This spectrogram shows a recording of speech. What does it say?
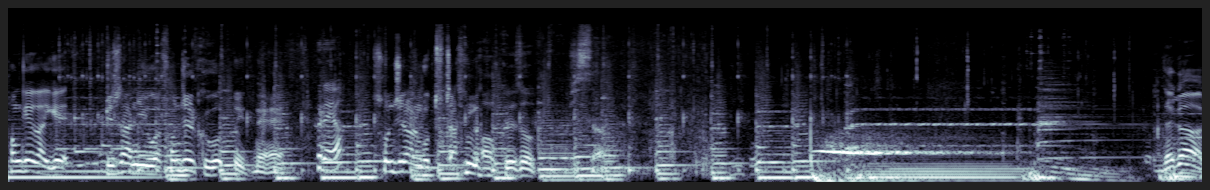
성게가 이게 비싼 이유가 손질 그것도 있네. 그래요? 손질하는 것도 짜증나. 어 그래서 비싸. 내가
